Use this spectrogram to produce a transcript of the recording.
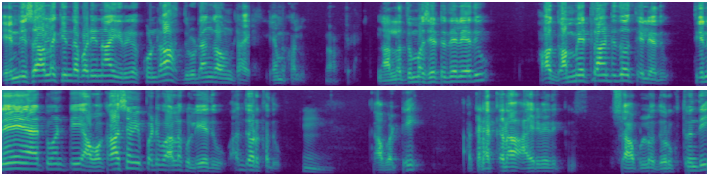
ఎన్నిసార్లు కింద పడినా ఇరగకుండా దృఢంగా ఉంటాయి ఎముకలు. నల్లతుమ్మ చెట్టు తెలియదు ఆ గమ్ ఎట్లాంటిదో తెలియదు. తినేటువంటి అవకాశం ఇప్పటి వాళ్ళకు లేదు అది దొరకదు. కాబట్టి అక్కడక్కడ ఆయుర్వేదిక్ షాపుల్లో దొరుకుతుంది.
